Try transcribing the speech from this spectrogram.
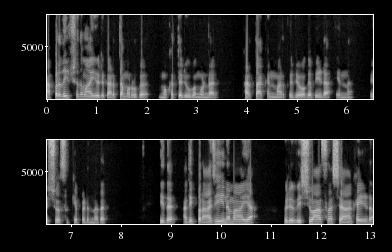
അപ്രതീക്ഷിതമായ ഒരു കറുത്ത മുറുക് മുഖത്ത് രൂപം കൊണ്ടാൽ ഭർത്താക്കന്മാർക്ക് രോഗപീഠ എന്ന് വിശ്വസിക്കപ്പെടുന്നത്. ഇത് അതിപ്രാചീനമായ ഒരു വിശ്വാസ ശാഖയുടെ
